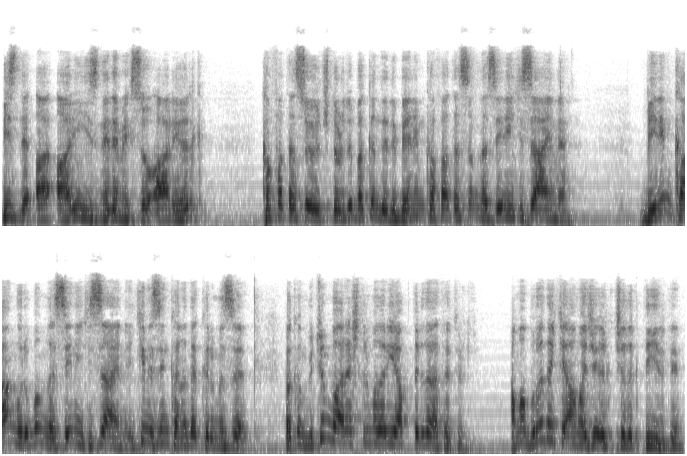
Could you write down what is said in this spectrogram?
Biz de ariyiz. Ne demekse o ari ırk. Kafatası ölçtürdü. Bakın dedi benim kafatasımla seninkisi aynı. Benim kan grubumla seninkisi aynı. İkimizin kanı da kırmızı. Bakın bütün bu araştırmaları yaptırdı Atatürk. Ama buradaki amacı ırkçılık değildi.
